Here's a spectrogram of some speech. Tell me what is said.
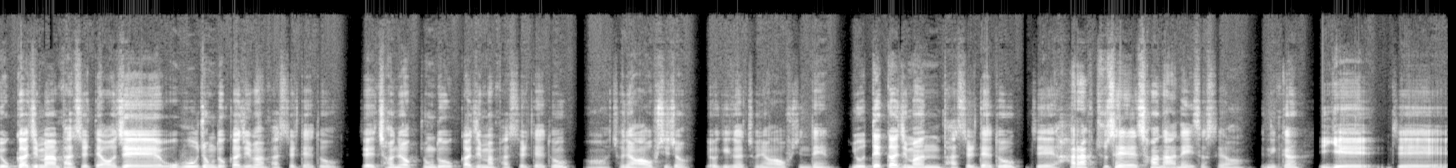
요까지만 봤을 때 어제 오후 정도까지만 봤을 때도 이제 저녁 정도까지만 봤을 때도 어 저녁 9 시죠. 여기가 저녁 9 시인데 요때까지만 봤을 때도 이제 하락 추세 선 안에 있었어요. 그니까 이게 이제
